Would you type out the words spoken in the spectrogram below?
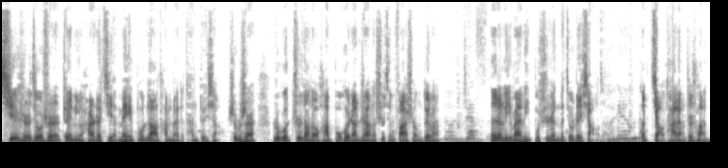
其实就是这女孩的姐妹不知道他们俩在谈对象，是不是？如果知道的话，不会让这样的事情发生，对吧？那这里外里不是人的就这小子，他脚踏两只船，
